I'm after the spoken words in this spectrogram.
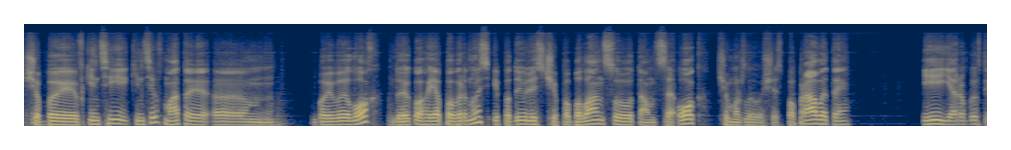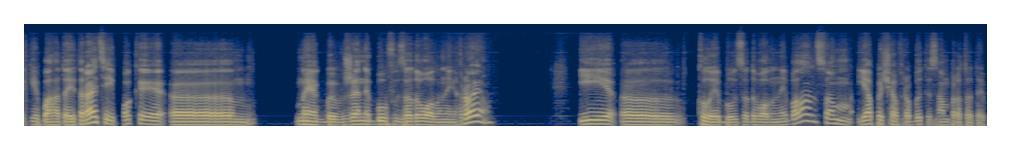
щоб в кінці кінців мати ем, бойовий лог, до якого я повернусь і подивлюсь, чи по балансу там все ок, чи можливо щось поправити. І я робив таких багато ітерацій, поки ем, ну, якби вже не був задоволений грою. І е, коли я був задоволений балансом, я почав робити сам прототип.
